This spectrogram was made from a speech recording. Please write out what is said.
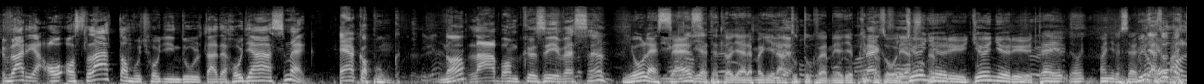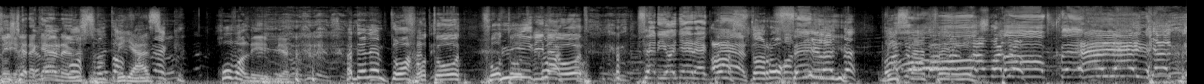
Jó, várjál, a- azt láttam, hogy hogy indultál, de hogy állsz meg? Elkapunk. Na? Lábam közé veszem. Jó lesz ez. Hihetetlen, hogy erre megint rá tudtuk venni egyébként az óriás. Gyönyörű, gyönyörű. Te annyira szeretem. Vigyázz, ott a kisgyerek, el ne üss. Vigyázz. Hova lépjek? Hát de nem tudom, hát Fotót, fotót, videót. Feri a nyerekben! Azt a rohadt életbe! Viszlát, Feri! Stop, Feri! Elengedj!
